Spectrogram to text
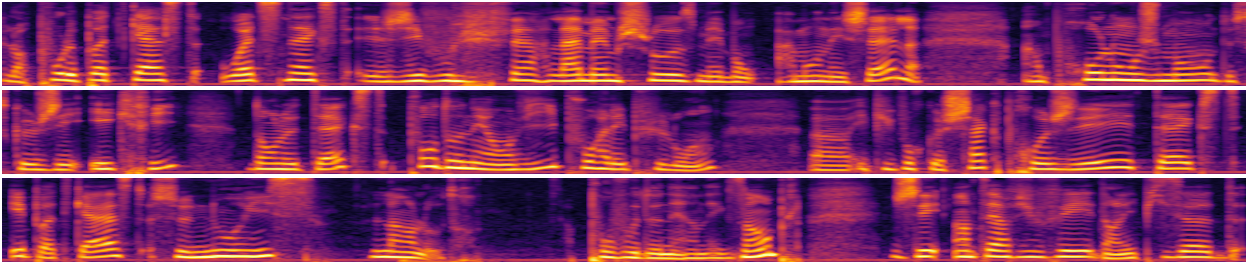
Alors pour le podcast What's Next, j'ai voulu faire la même chose, mais bon, à mon échelle, un prolongement de ce que j'ai écrit dans le texte pour donner envie, pour aller plus loin, euh, et puis pour que chaque projet, texte et podcast se nourrissent l'un l'autre. Pour vous donner un exemple, j'ai interviewé dans l'épisode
